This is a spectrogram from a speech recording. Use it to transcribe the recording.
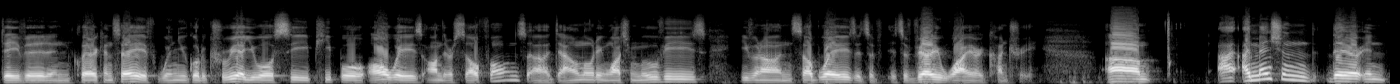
David and Claire can say, if when you go to Korea, you will see people always on their cell phones, uh, downloading, watching movies, even on subways. It's a, it's a very wired country. Um, I, mentioned there in,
